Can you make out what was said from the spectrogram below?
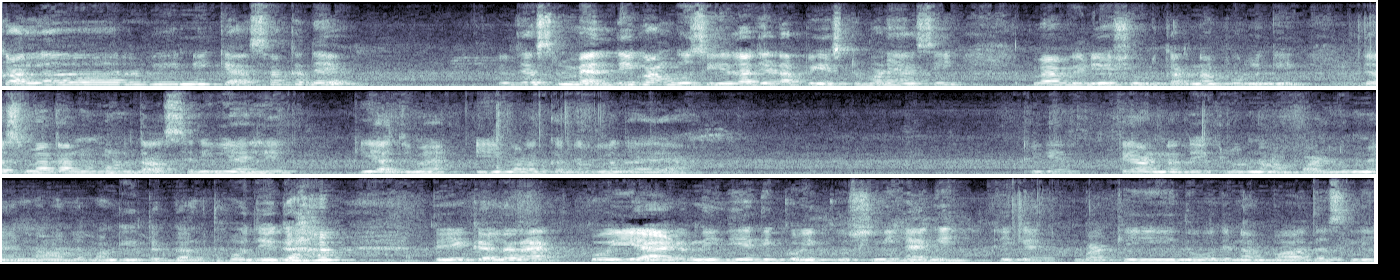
ਕਲਰ ਵੀ ਨਹੀਂ ਕਹਿ ਸਕਦੇ। ਜਸਟ ਮਹਿੰਦੀ ਵਾਂਗੂ ਸੀ ਇਹਦਾ ਜਿਹੜਾ ਪੇਸਟ ਬਣਿਆ ਸੀ, ਮੈਂ ਵੀਡੀਓ ਸ਼ੂਟ ਕਰਨਾ ਭੁੱਲ ਗਈ। ਜਸਟ ਮੈਂ ਤੁਹਾਨੂੰ ਹੁਣ ਦੱਸ ਰਹੀ ਹਾਂ ਇਹ ਕਿ ਅੱਜ ਮੈਂ ਇਹ ਵਾਲਾ ਕਲਰ ਲਗਾਇਆ। ਠੀਕ ਹੈ, ਧਿਆਨ ਨਾਲ ਦੇਖ ਲਓ, ਨਾ ਪੜ੍ਹ ਲਓ, ਮੈਂ ਨਾ ਲਵਾਂਗੀ ਤਾਂ ਗਲਤ ਹੋ ਜਾਏਗਾ। ਤੇ ਇਹ ਕਲਰ ਹੈ, ਕੋਈ ਐਡ ਨਹੀਂ ਜੀ, ਇਹਦੀ ਕੋਈ ਕੁਛ ਨਹੀਂ ਹੈਗੀ, ਠੀਕ ਹੈ। ਬਾਕੀ ਦੋ ਦਿਨਾਂ ਬਾਅਦ ਅਸਲੀ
